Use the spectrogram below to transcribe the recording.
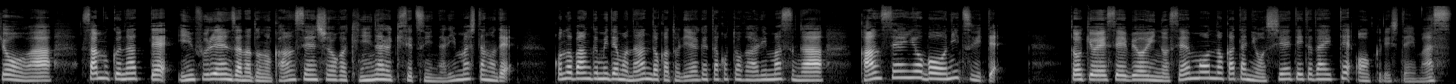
今日は寒くなってインフルエンザなどの感染症が気になる季節になりましたのでこの番組でも何度か取り上げたことがありますが感染予防について東京衛生病院の専門の方に教えていただいてお送りしています。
